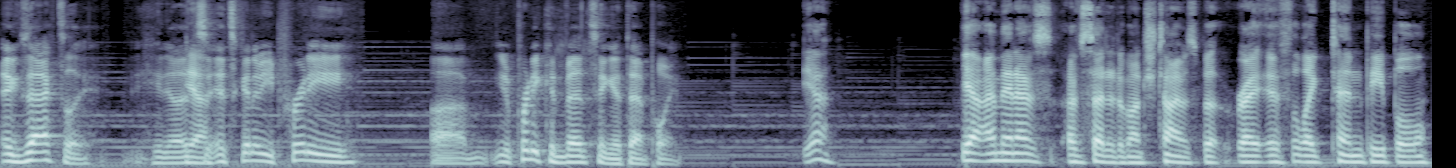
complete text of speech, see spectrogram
Exactly. You know, it's Yeah. it's going to be pretty, um, you know, pretty convincing at that point. yeah Yeah, I mean, I've I've said it a bunch of times, but right, if like ten people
